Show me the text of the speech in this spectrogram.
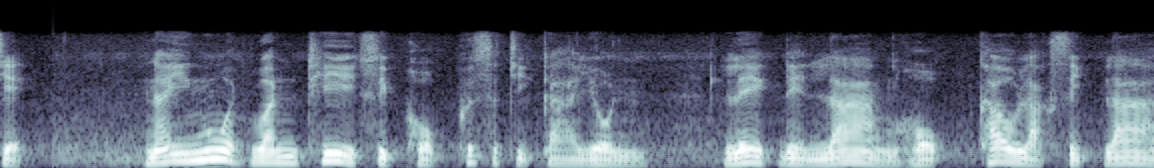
เจ็ดในงวดวันที่16พฤศจิกายน เลขเด่นล่าง6เข้าหลักสิบล่าง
